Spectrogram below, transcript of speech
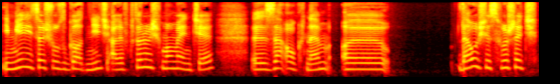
i mieli coś uzgodnić, ale w którymś momencie y, za oknem y, dało się słyszeć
